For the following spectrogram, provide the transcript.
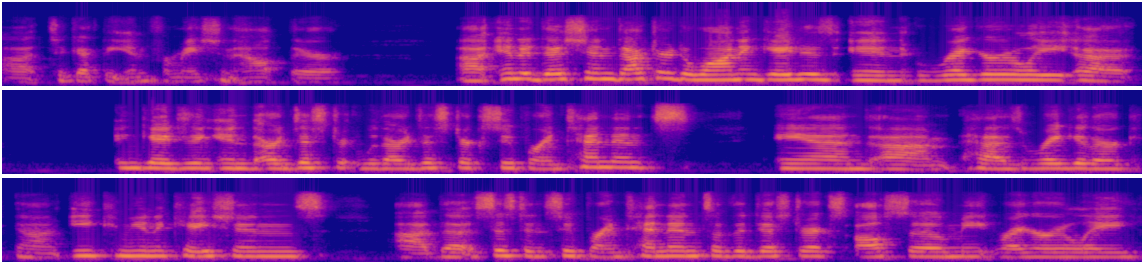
uh, to get the information out there. Uh, in addition, Dr. Dewan engages in regularly uh, engaging in our district with our district superintendents, and um, has regular um, e-communications. Uh, the assistant superintendents of the districts also meet regularly.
